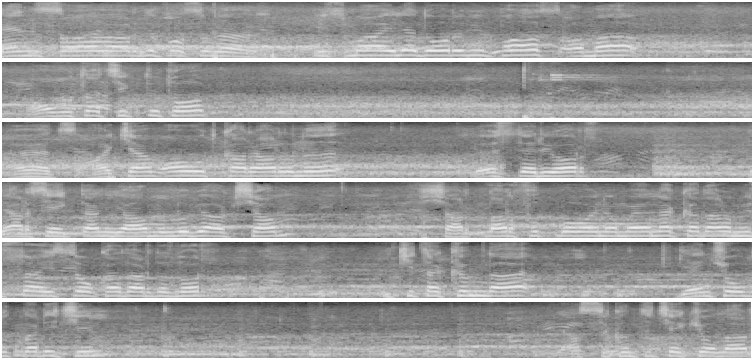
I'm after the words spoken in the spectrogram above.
En sağa verdi pasını. İsmail'e doğru bir pas ama avuta çıktı top. Evet hakem out kararını gösteriyor. Gerçekten yağmurlu bir akşam. Şartlar futbol oynamaya ne kadar müsaitse o kadar da zor. İki takım da genç oldukları için biraz sıkıntı çekiyorlar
